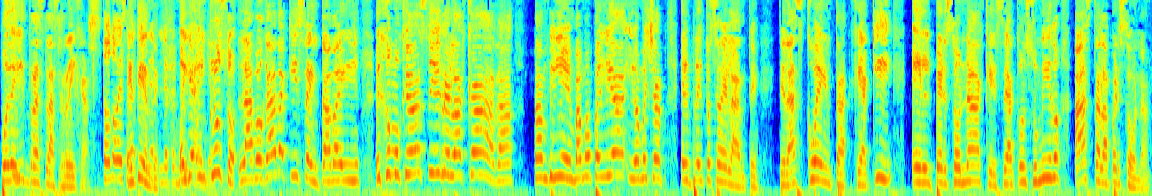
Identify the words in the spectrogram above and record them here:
puede ir tras las rejas. Todo eso le- ¿Entiende? le- le ella. incluso la abogada aquí sentada ahí, es como que así relajada. También vamos a pelear y vamos a echar el pleito hacia adelante. Te das cuenta que aquí el personaje se ha consumido hasta la persona.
